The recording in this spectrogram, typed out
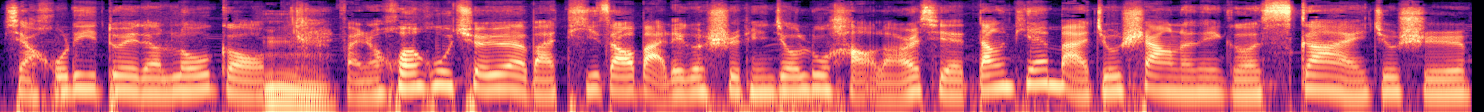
小狐狸队的 logo，嗯，反正欢呼雀跃吧，提早把这个视频就录好了，而且当天吧就上了那个 Sky，就是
